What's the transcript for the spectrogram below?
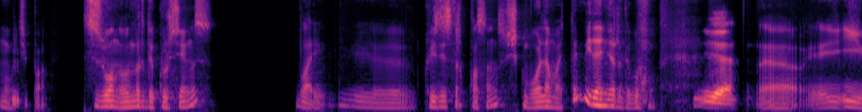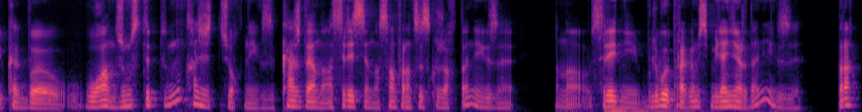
Ну типа сіз оны өмірде көрсеңіз былай ыыы кездестіріп қалсаңыз ешкім ойламайды да миллионер деп ол. Иә. И как бы оған жұмыс істеудің қажеті жоқ негізі. Каждый ана әсіресе ана сан франциско жақта негізі. Анау средний любой программист миллионер да негізі. Бірақ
